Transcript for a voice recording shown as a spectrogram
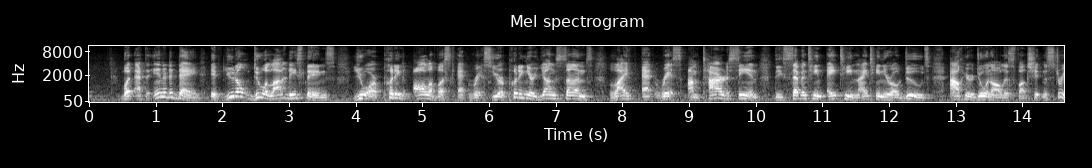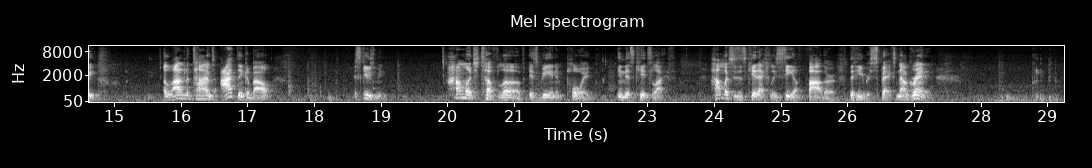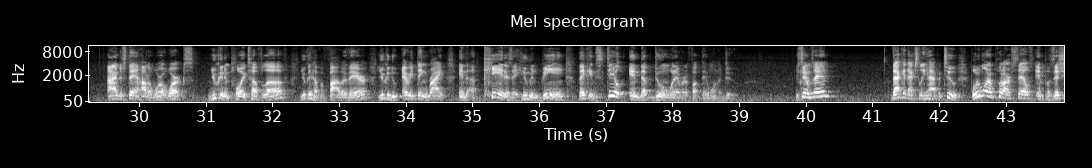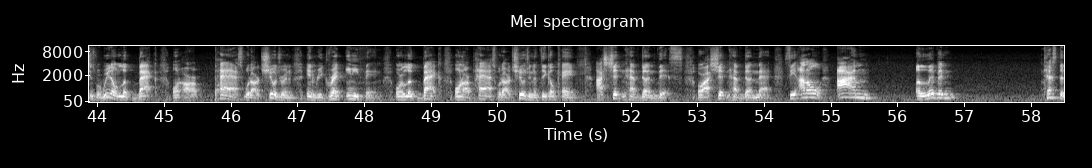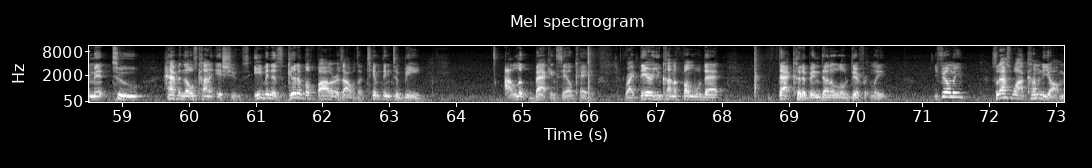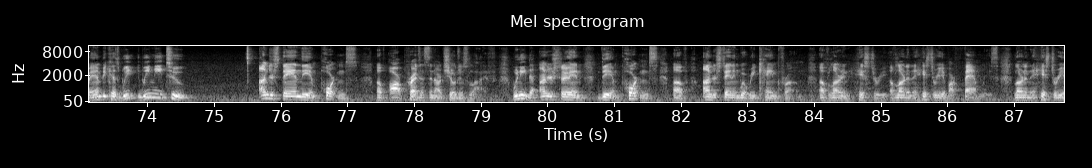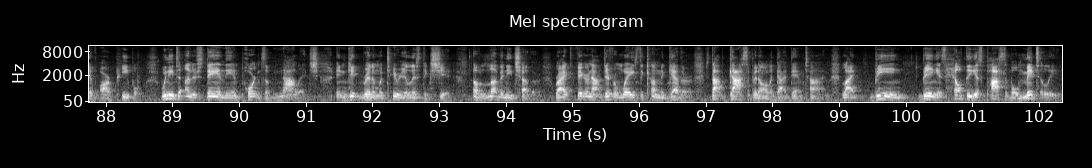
But at the end of the day, if you don't do a lot of these things, you are putting all of us at risk. You're putting your young son's life at risk. I'm tired of seeing these 17, 18, 19 year old dudes out here doing all this fuck shit in the street. A lot of the times I think about, excuse me, how much tough love is being employed in this kid's life. How much does this kid actually see a father that he respects? Now, granted, I understand how the world works. You can employ tough love. You can have a father there. You can do everything right. And a kid as a human being, they can still end up doing whatever the fuck they want to do. You see what I'm saying? That could actually happen too. But we want to put ourselves in positions where we don't look back on our past with our children and regret anything. Or look back on our past with our children and think, okay, I shouldn't have done this. Or I shouldn't have done that. See, I don't, I'm a living testament to having those kind of issues. Even as good of a father as I was attempting to be, I look back and say, okay, right there you kind of fumbled that. That could have been done a little differently. You feel me? So that's why I come to y'all, man, because we, we need to understand the importance of our presence in our children's life. We need to understand the importance of understanding where we came from of learning history, of learning the history of our families, learning the history of our people. We need to understand the importance of knowledge and getting rid of materialistic shit, of loving each other, right? Figuring out different ways to come together. Stop gossiping all the goddamn time. Like being being as healthy as possible mentally.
